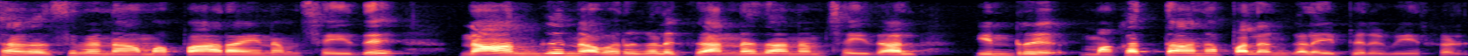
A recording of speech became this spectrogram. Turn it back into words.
சகசிரநாம பாராயணம் செய்து நான்கு நபர்களுக்கு அன்னதானம் செய்தால் இன்று மகத்தான பலன்களை பெறுவீர்கள்.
